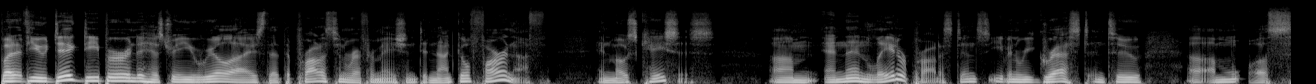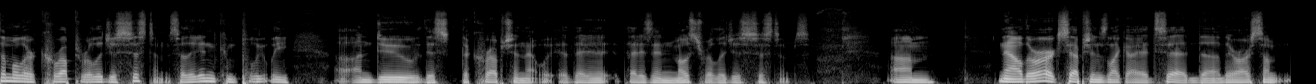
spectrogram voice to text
But if you dig deeper into history, you realize that the Protestant Reformation did not go far enough in most cases. Um, and then later Protestants even regressed into uh, a, a, similar corrupt religious system. So they didn't completely uh, undo this the corruption that that that is in most religious systems. Um, now there are exceptions, like I had said. Uh, there are some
